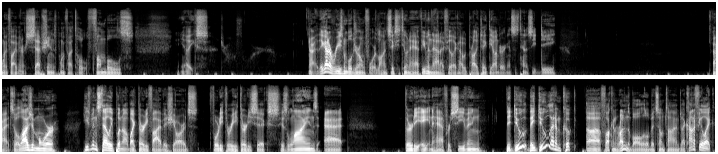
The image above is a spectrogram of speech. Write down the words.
0.5 interceptions, 0.5 total fumbles. Yikes. All right, they got a reasonable Jerome Ford line, 62 and a half. Even that, I feel like I would probably take the under against this Tennessee D. All right, so Elijah Moore, he's been steadily putting up like 35 ish yards, 43, 36. His lines at 38 and a half receiving. They do they do let him cook uh fucking running the ball a little bit sometimes. I kind of feel like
